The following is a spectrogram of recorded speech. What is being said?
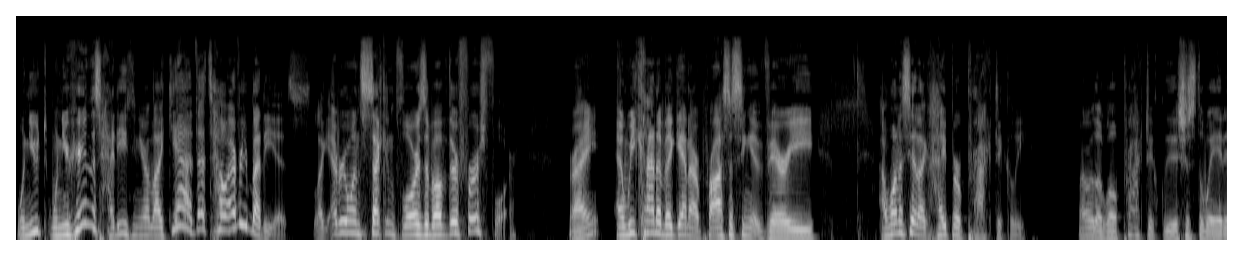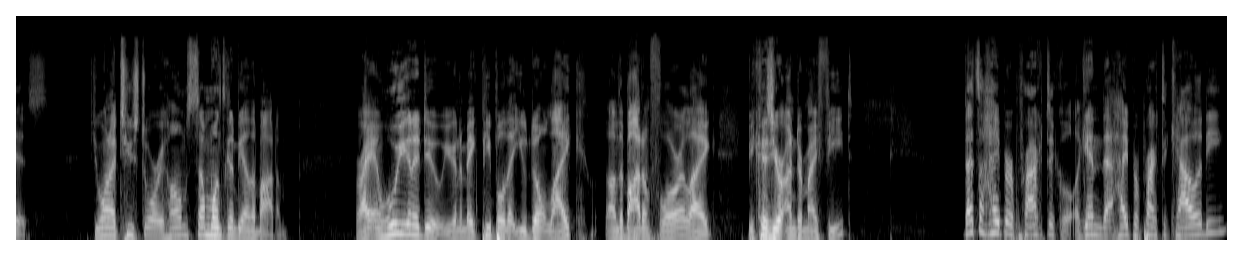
when you when you're hearing this hadith and you're like, yeah, that's how everybody is. Like everyone's second floor is above their first floor, right? And we kind of again are processing it very, I want to say like hyper practically. Right? We're like, well, practically, it's just the way it is. If you want a two story home, someone's going to be on the bottom, right? And who are you going to do? You're going to make people that you don't like on the bottom floor, like because you're under my feet. That's a hyper practical. Again, that hyper practicality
